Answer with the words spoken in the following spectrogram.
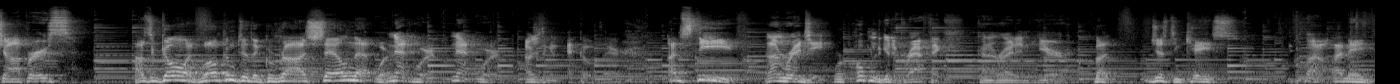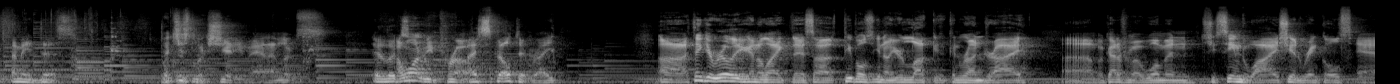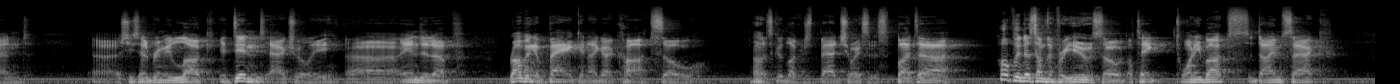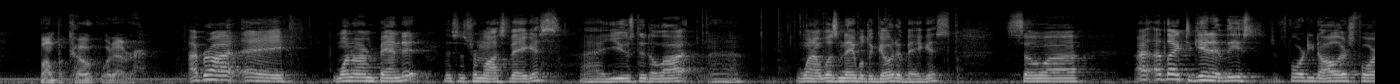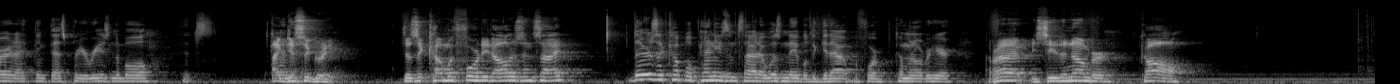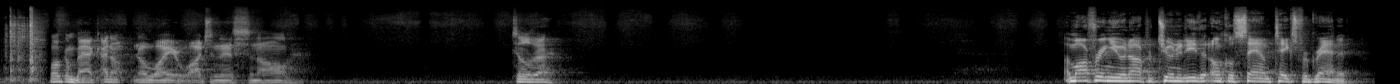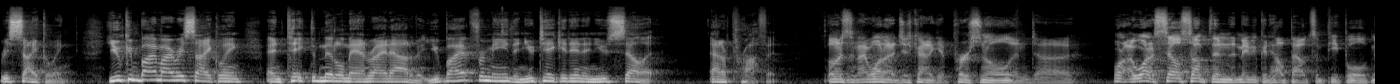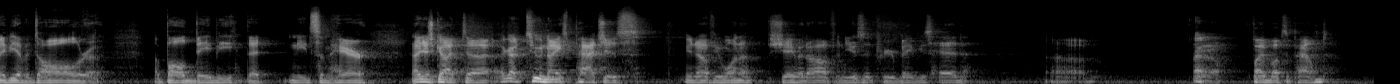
shoppers. How's it going? Welcome to the Garage Sale Network. Network, network. I was just thinking echo there. I'm Steve, And I'm Reggie. We're hoping to get a graphic kind of right in here. but just in case, Well, I made I made this. that just looks shitty, man. It looks. It looks. I want to be pro. I spelt it right. Uh, I think you're really gonna like this. Uh, people's, you know, your luck can run dry. Um, I got it from a woman. She seemed wise. She had wrinkles, and uh, she said, "Bring me luck." It didn't actually. Uh, I ended up robbing a bank, and I got caught. So, oh, that's good luck or just bad choices. But uh, hopefully, it does something for you. So I'll take twenty bucks, a dime sack, bump of coke, whatever. I brought a one-armed bandit. This is from Las Vegas. I used it a lot uh, when I wasn't able to go to Vegas. So uh, I- I'd like to get at least forty dollars for it. I think that's pretty reasonable. It's I disagree. Does it come with forty dollars inside? there's a couple pennies inside I wasn't able to get out before coming over here. All right, you see the number. Call. Welcome back. I don't know why you're watching this and all. Tilda. I'm offering you an opportunity that Uncle Sam takes for granted recycling. You can buy my recycling and take the middleman right out of it. You buy it from me, then you take it in and you sell it at a profit. Well, listen, I want to just kind of get personal and uh, I want to sell something that maybe could help out some people. Maybe you have a doll or a, a bald baby that needs some hair. I just got uh, I got two nice patches. You know, if you want to shave it off and use it for your baby's head. Um I don't know, five bucks a pound.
